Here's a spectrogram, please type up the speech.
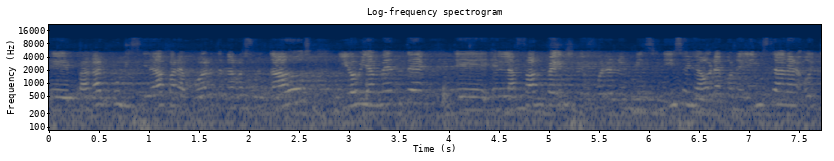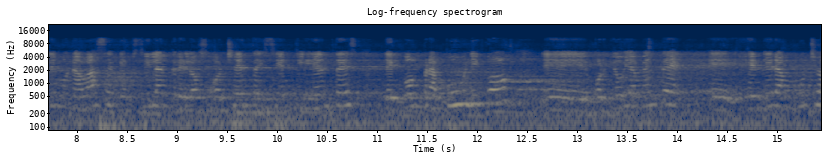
eh, pagar publicidad para poder tener resultados y obviamente eh, en la fanpage que fueron en mis inicios y ahora con el Instagram, hoy tengo una base que oscila entre los 80 y 100 clientes de compra público, eh, porque obviamente genera mucho,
